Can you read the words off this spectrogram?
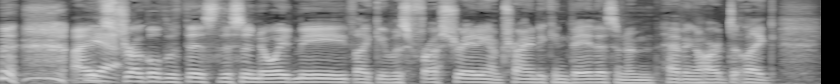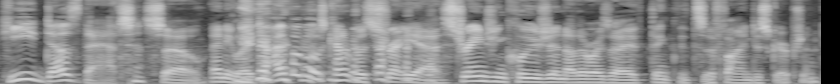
I've Yeah. struggled with this. This annoyed me. Like it was frustrating. I'm trying to convey this, and I'm having a hard time. Like he does that. So anyway, I thought that was kind of a strange, yeah, strange inclusion. Otherwise, I think it's a fine description.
